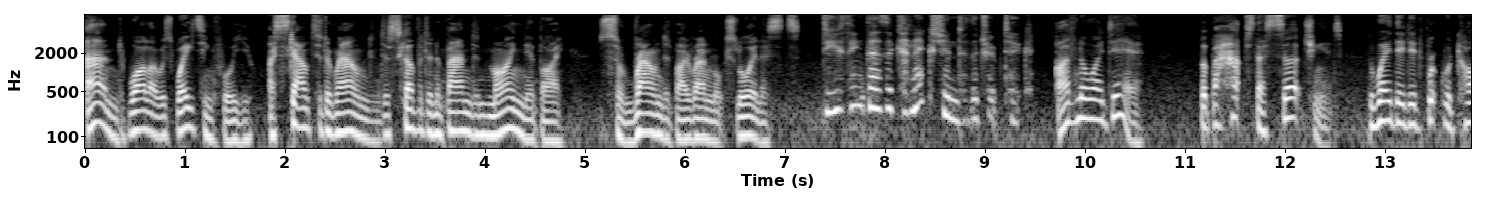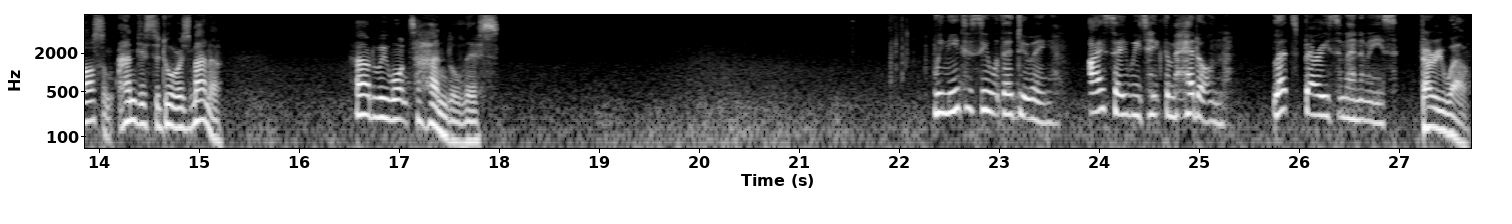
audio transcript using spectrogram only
And while I was waiting for you, I scouted around and discovered an abandoned mine nearby, surrounded by Ranrock's loyalists. Do you think there's a connection to the triptych? I've no idea, but perhaps they're searching it, the way they did Rookwood Castle and Isidora's Manor. How do we want to handle this? We need to see what they're doing. I say we take them head on. Let's bury some enemies. Very well.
